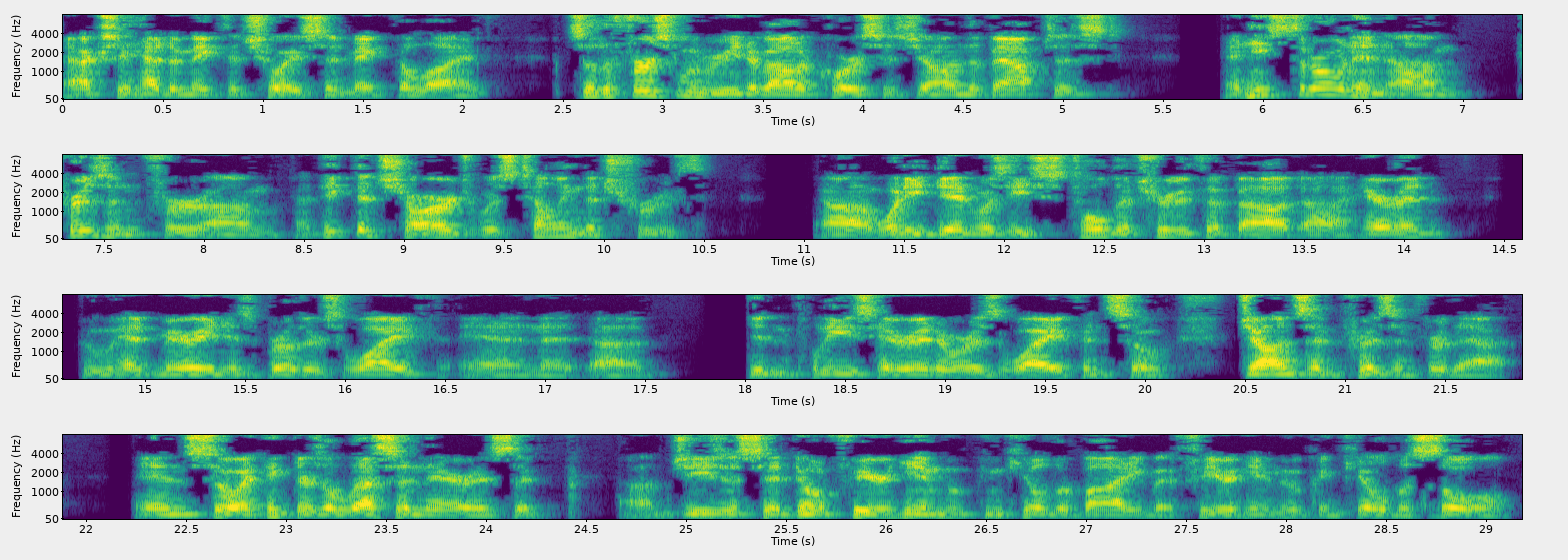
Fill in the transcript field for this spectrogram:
actually had to make the choice and make the life. So the first one we read about, of course, is John the Baptist, and he's thrown in um, prison for um, I think the charge was telling the truth. Uh, what he did was he told the truth about uh, Herod, who had married his brother's wife, and uh, didn't please Herod or his wife, and so John's in prison for that. And so I think there's a lesson there is that um, Jesus said, "Don't fear him who can kill the body, but fear him who can kill the soul."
